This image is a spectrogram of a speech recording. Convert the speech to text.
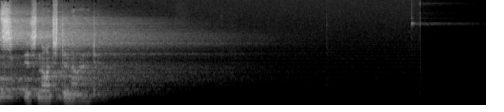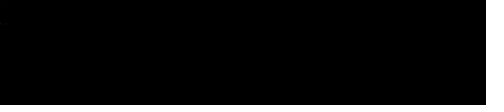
Purpose is not denied.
